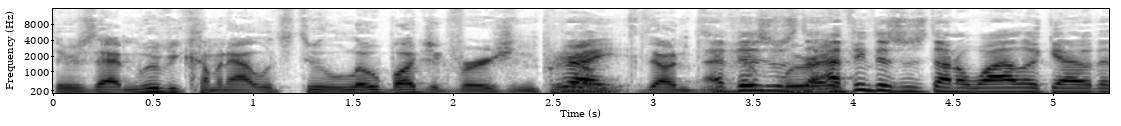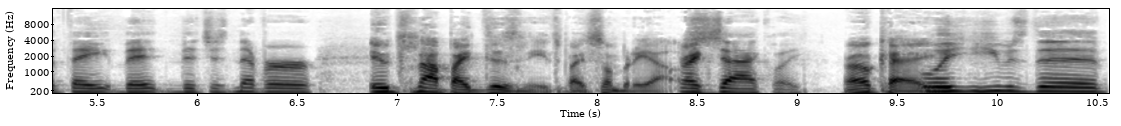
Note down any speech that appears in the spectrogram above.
there's that movie coming out. Let's do a low budget version. Put right. it on, on Uh, this was Blu-ray. I think this was done a while ago that they they, they just never it's not by Disney. It's by somebody else. exactly. Okay. Well, he was the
